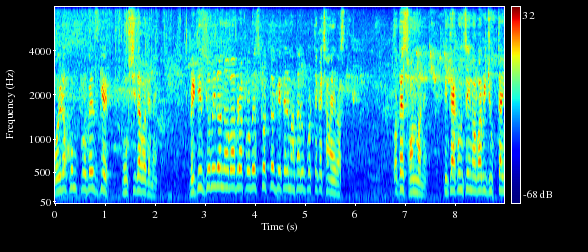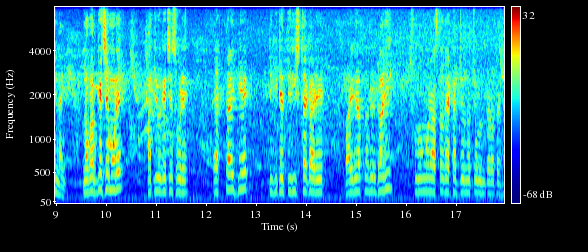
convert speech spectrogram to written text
ওই রকম প্রবেশ গেট মুর্শিদাবাদে নাই। ব্রিটিশ জমিদার নবাবরা প্রবেশ করতো গেটের মাথার উপর থেকে ছামাই বাঁচত, ওদের সম্মানে। কিন্তু এখন সেই নবাবী যুগটাই নাই। নবাব গেছে মোড়ে, হাতিও গেছে সরে। একটাই গেট, টিকিটের তিরিশ টাকা রেট। বাইরে আপনাদের গাড়ি সুরঙ্গ রাস্তা দেখার জন্য চলুন তাড়াতাড়ি।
